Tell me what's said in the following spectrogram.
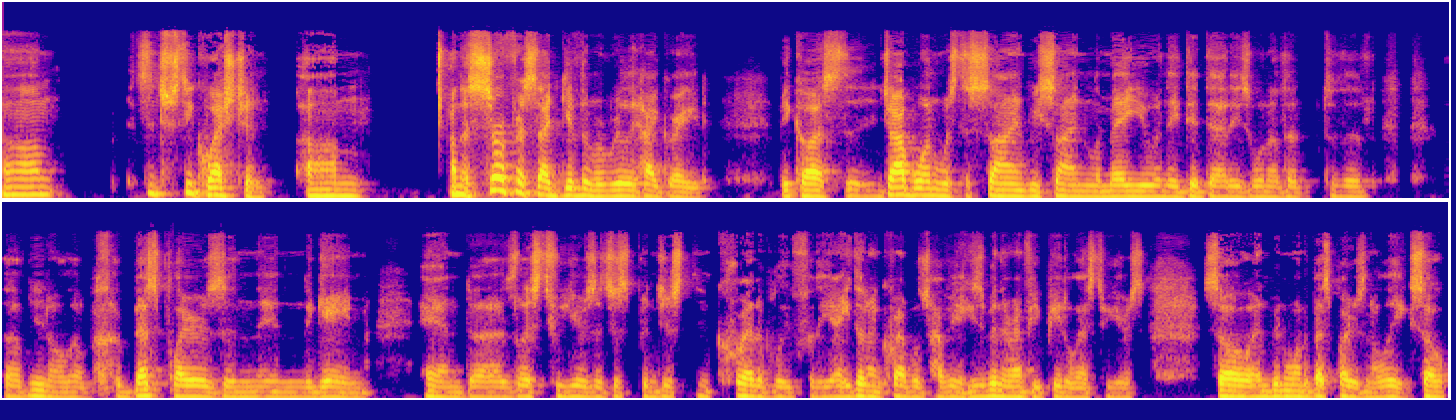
Um, it's an interesting question. Um, on the surface, I'd give them a really high grade because the job one was to sign, re-sign LeMahieu, and they did that. He's one of the the uh, you know the best players in in the game. And uh, his last two years has just been just incredibly for the. He did an incredible job. He's been their MVP the last two years, so and been one of the best players in the league. So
